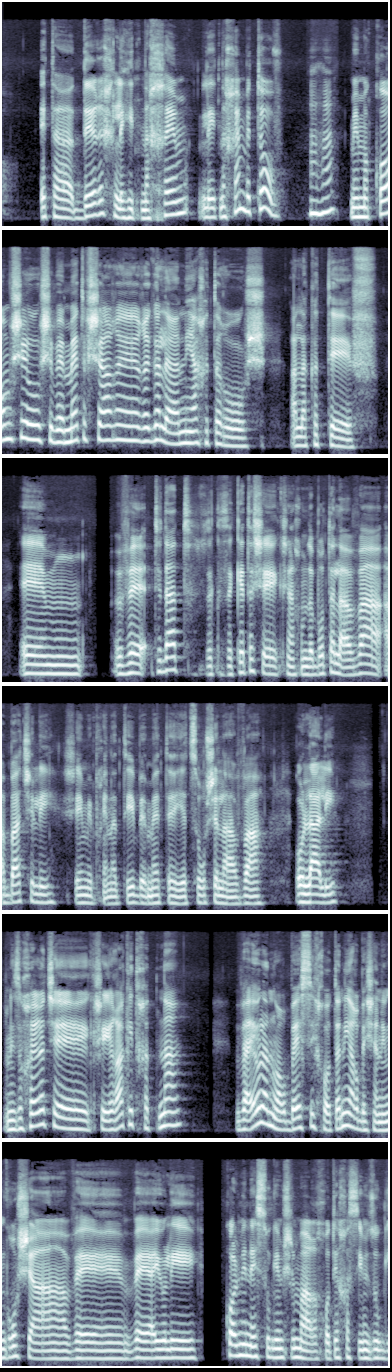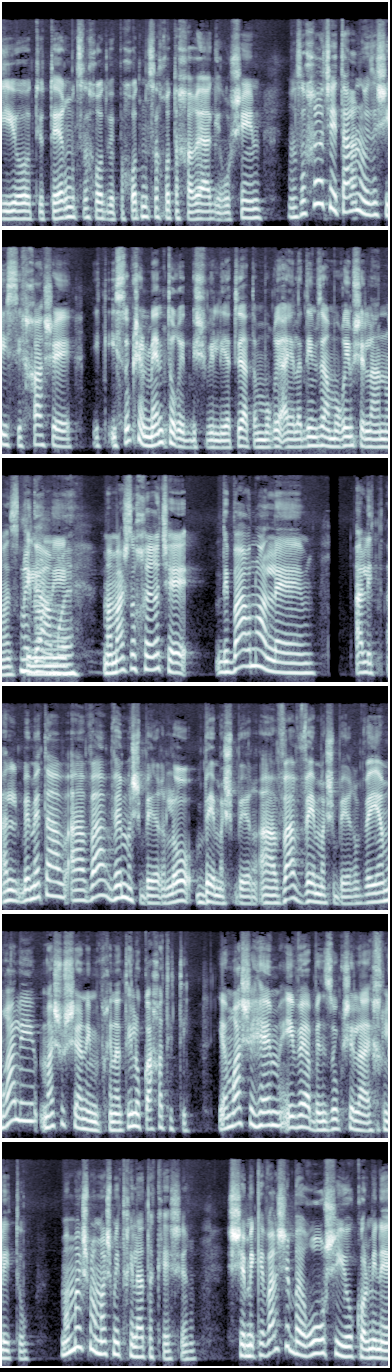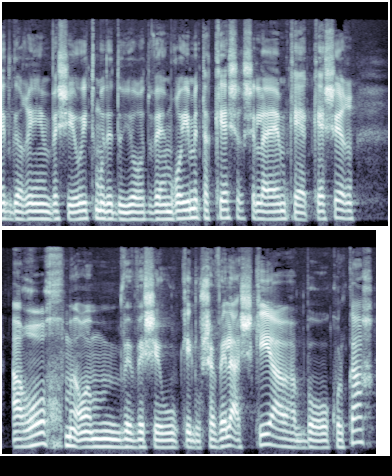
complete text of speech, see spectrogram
את הדרך להתנחם, להתנחם בטוב. ממקום שהוא, שבאמת אפשר אה, רגע להניח את הראש על הכתף. אמ, ואת יודעת, זה, זה קטע שכשאנחנו מדברות על אהבה, הבת שלי, שהיא מבחינתי באמת אה, יצור של אהבה, עולה לי. אני זוכרת שכשהיא רק התחתנה, והיו לנו הרבה שיחות, אני הרבה שנים גרושה, ו... והיו לי כל מיני סוגים של מערכות יחסים זוגיות, יותר מוצלחות ופחות מוצלחות אחרי הגירושין. אני זוכרת שהייתה לנו איזושהי שיחה שהיא היא סוג של מנטורית בשבילי, את יודעת, המור... הילדים זה המורים שלנו, אז כאילו אני לגמרי. ממש זוכרת שדיברנו על, אה, על, על באמת אהבה ומשבר, לא במשבר, אהבה ומשבר, והיא אמרה לי משהו שאני מבחינתי לוקחת איתי. היא אמרה שהם, היא והבן זוג שלה החליטו, ממש ממש מתחילת הקשר, שמכיוון שברור שיהיו כל מיני אתגרים ושיהיו התמודדויות, והם רואים את הקשר שלהם כקשר ארוך מאוד, ושהוא כאילו שווה להשקיע בו כל כך,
